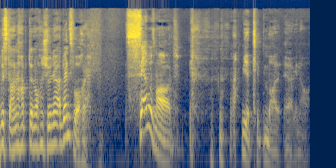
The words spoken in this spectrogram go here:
bis dann habt ihr noch eine schöne Adventswoche. Servus, Naht. Wir tippen mal. Ja, genau.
